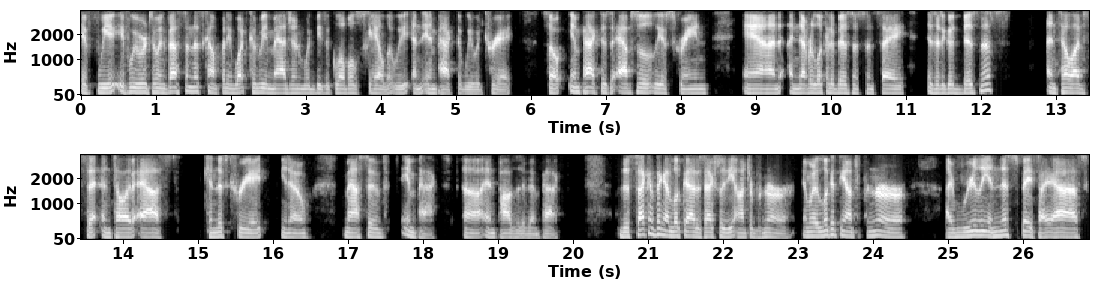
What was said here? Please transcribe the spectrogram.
if we if we were to invest in this company what could we imagine would be the global scale that we and impact that we would create so impact is absolutely a screen and i never look at a business and say is it a good business until i've set until i've asked can this create you know massive impact uh, and positive impact the second thing i look at is actually the entrepreneur and when i look at the entrepreneur i really in this space i ask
